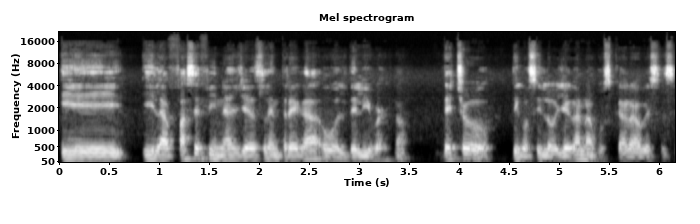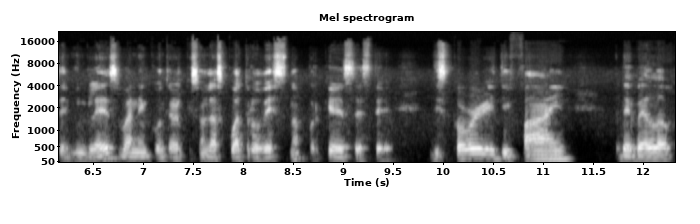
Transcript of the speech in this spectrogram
Y, y, la fase final ya es la entrega o el deliver, ¿no? De hecho, digo, si lo llegan a buscar a veces en inglés, van a encontrar que son las cuatro Ds, ¿no? Porque es este discovery, define, develop,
